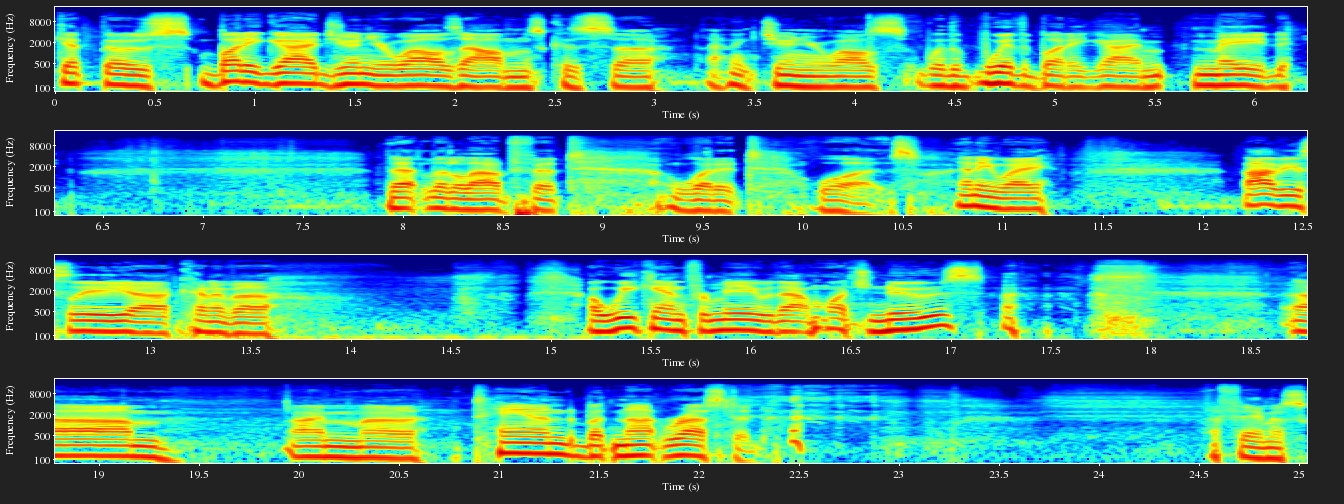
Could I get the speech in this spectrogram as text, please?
get those Buddy Guy Junior Wells albums because uh, I think Junior Wells with with Buddy Guy made that little outfit what it was. Anyway, obviously, uh, kind of a a weekend for me without much news. um, I'm uh, tanned but not rested. a famous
